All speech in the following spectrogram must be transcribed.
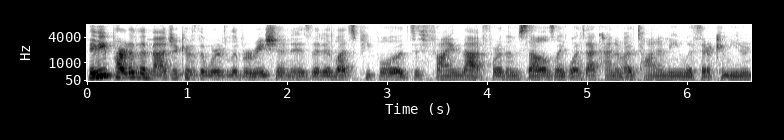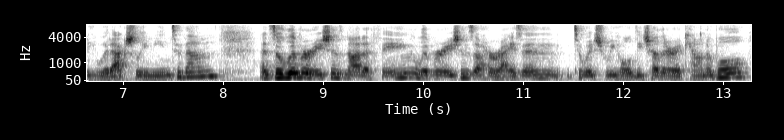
maybe part of the magic of the word liberation is that it lets people define that for themselves like what that kind of autonomy with their community would actually mean to them. And so liberation is not a thing. Liberation is a horizon to which we hold each other accountable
